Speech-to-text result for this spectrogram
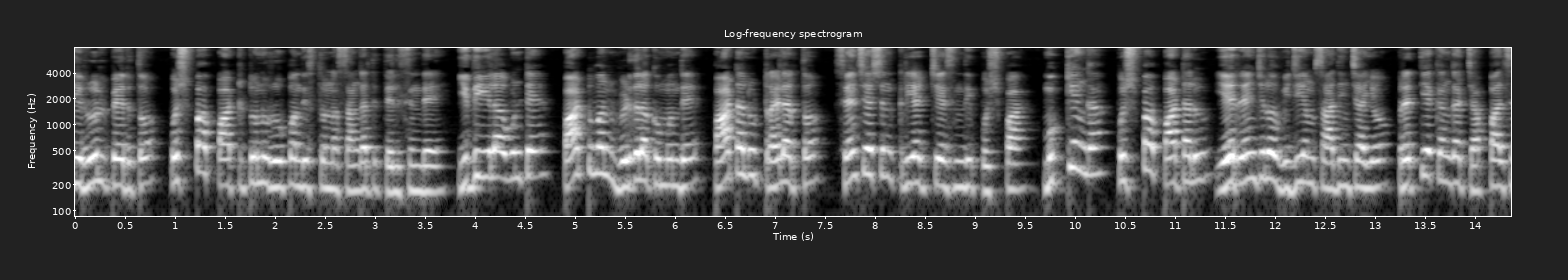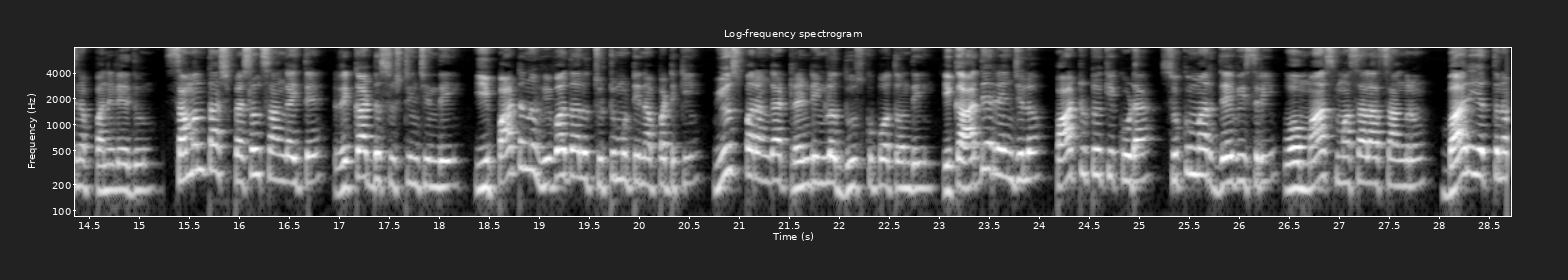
ది రూల్ పేరుతో పుష్ప పార్ట్ టూ ను రూపొందిస్తున్న సంగతి తెలిసిందే. ఇది ఇలా ఉంటే పార్ట్ వన్ విడుదలకు ముందే పాటలు ట్రైలర్తో సెన్సేషన్ క్రియేట్ చేసింది పుష్ప. ముఖ్యంగా పుష్ప పాటలు ఏ రేంజ్లో విజయం సాధించాయో ప్రత్యేకంగా చెప్పాల్సిన పని లేదు. సమంత స్పెషల్ సాంగ్ అయితే రికార్డు సృష్టించింది. ఈ పాటను వివాదాలు చుట్టుముట్టినప్పటికీ వ్యూస్ పరంగా ట్రెండింగ్లో దూసుకుపోతోంది. ఇక అదే రేంజ్లో పార్ట్ టూ కి కూడా సుకుమార్ దేవిశ్రీ ఓ మాస్ మసాలా సాంగ్ను భారీ ఎత్తున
